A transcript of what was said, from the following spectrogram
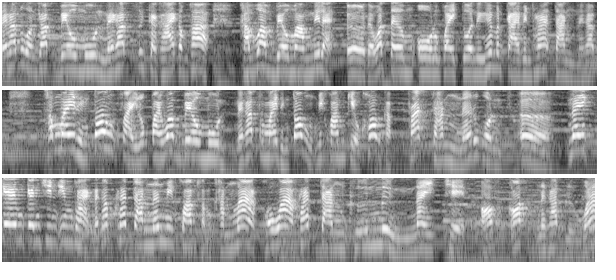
นะครับทุกคนครับเบลมูนนะครับซึ่งคล้ายๆกับค่า คำว่าเบลมัมนี่แหละ เออ แต่ว่าเติมโอลงไปอีกตัวหนึ่งให้มันกลายเป็นพระจันทร์นะครับทำไมถึงต้องใส่ลงไปว่าเบลมูนนะครับทำไมถึงต้องมีความเกี่ยวข้องกับพระจันทร์นะทุกคน เออ ในเกม Genshin Impact นะครับ พระจันทร์นั้นมีความสำคัญมาก เพราะว่าพระจันทร์คือหนึ่งใน Shade of God นะครับ หรือว่า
